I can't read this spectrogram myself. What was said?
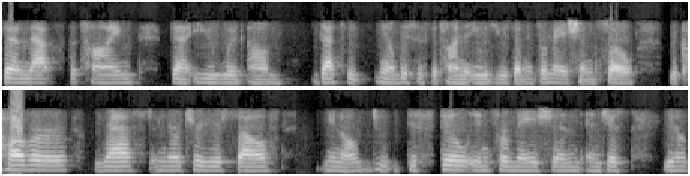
then that's the time that you would, um, that's the, you know, this is the time that you would use that information. So recover, rest, nurture yourself, you know, do, distill information and just, you know,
